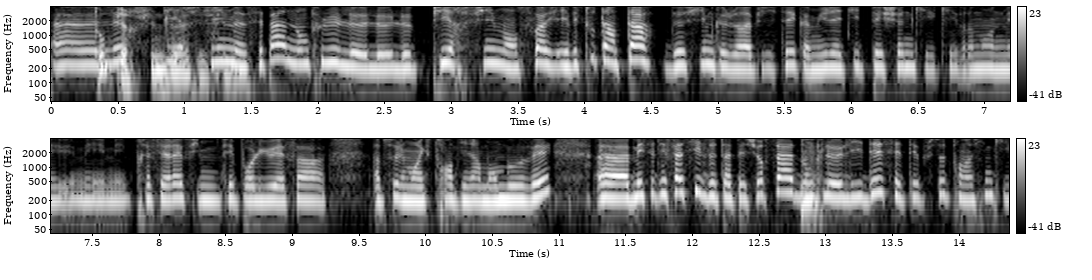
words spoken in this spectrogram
Euh, Ton pire film de la film, c'est pas non plus le, le- le pire film en soi. Il y avait tout un tas de films que j'aurais pu citer, comme United Passion, qui, qui est vraiment un de mes, mes- mes préférés, film fait pour l'UFA, absolument extraordinairement mauvais. Euh, mais c'était facile de taper sur ça. Mm. Donc le- l'idée, c'était plutôt de prendre un film qui,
